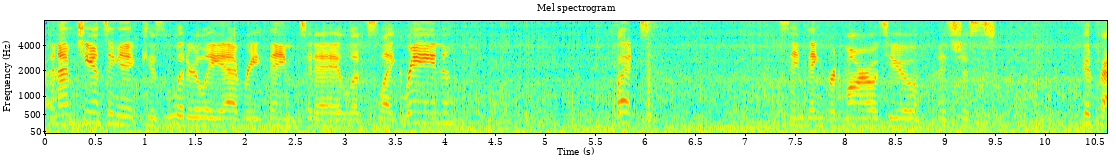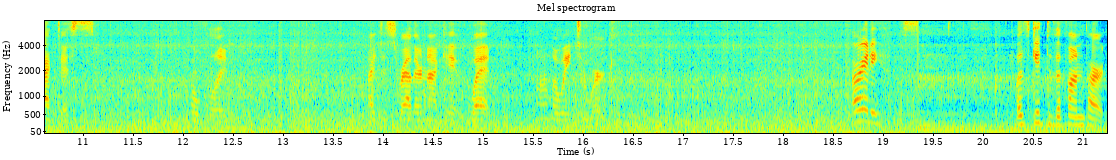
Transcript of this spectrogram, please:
And I'm chancing it because literally everything today looks like rain. But same thing for tomorrow too. It's just good practice. Hopefully. I just rather not get wet on the way to work. Alrighty, let's get to the fun part.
